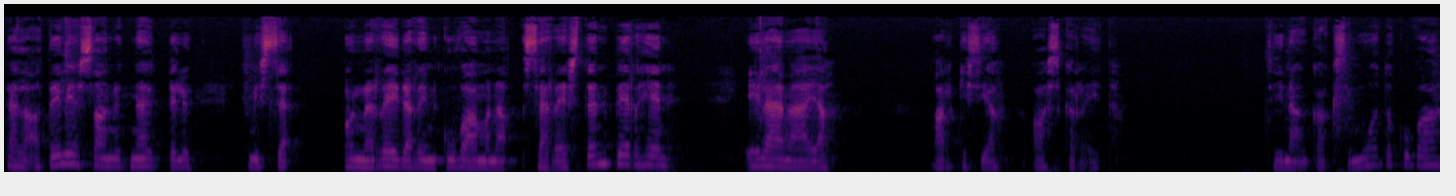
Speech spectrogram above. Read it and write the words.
Täällä ateliassa on nyt näyttely, missä on Reidarin kuvaamana Särestön perheen elämää ja arkisia askareita. Siinä on kaksi muotokuvaa.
